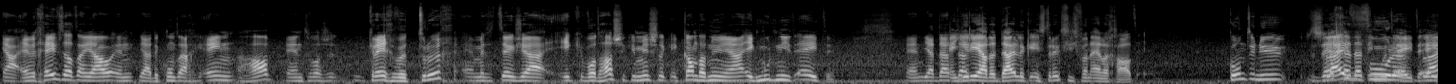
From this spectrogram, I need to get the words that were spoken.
ja, en we geven dat aan jou en ja, er komt eigenlijk één hap. En toen was het, kregen we het terug en met de tekst, ja, ik word hartstikke misselijk, ik kan dat nu, ja, ik moet niet eten. En ja, dat, En dat- jullie hadden duidelijke instructies van Ellen gehad. Continu zeggen dat hij moet voeren, eten, eten,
